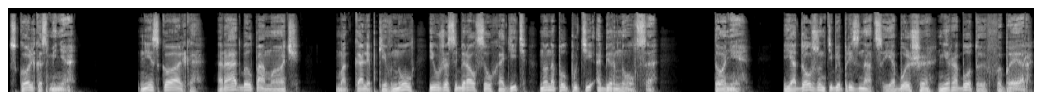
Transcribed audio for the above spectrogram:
«Сколько с меня?» «Нисколько. Рад был помочь». Маккалеб кивнул и уже собирался уходить, но на полпути обернулся. «Тони, я должен тебе признаться, я больше не работаю в ФБР.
